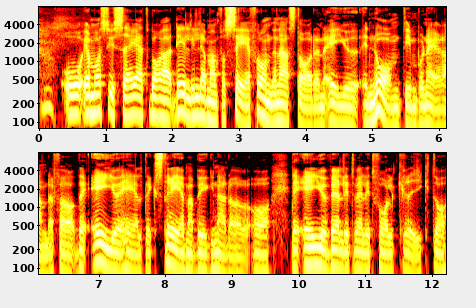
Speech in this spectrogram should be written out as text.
och jag måste ju säga att bara det lilla man får se från den här staden är ju enormt imponerande. För det är ju helt extrema byggnader och det är ju väldigt, väldigt folkrikt. Och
